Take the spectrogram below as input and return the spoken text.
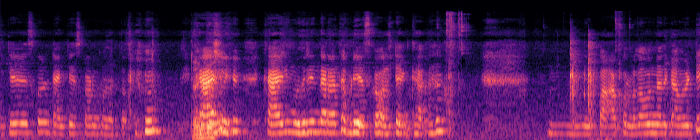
ఇంకేం వేసుకొని టెంక్ వేసుకోవడం కుదరదు. కాయలు కాయలు ముదిరిన తర్వాత ఇప్పుడు వేసుకోవాలి టెంక. బాగా పుల్లగా ఉన్నది కాబట్టి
